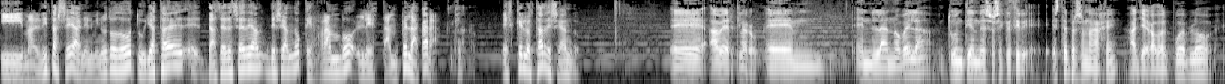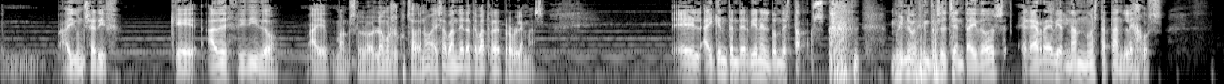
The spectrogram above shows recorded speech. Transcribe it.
Y maldita sea, en el minuto 2 tú ya estás, eh, estás desea- deseando que Rambo le estampe la cara. Claro. Es que lo estás deseando. Eh, a ver, claro. En, en la novela, tú entiendes, o sea, quiero decir, este personaje ha llegado al pueblo, eh, hay un sheriff que ha decidido, bueno, lo, lo hemos escuchado, ¿no? Esa bandera te va a traer problemas. El- hay que entender bien el dónde estamos. 1982, guerra de Vietnam no está tan lejos.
